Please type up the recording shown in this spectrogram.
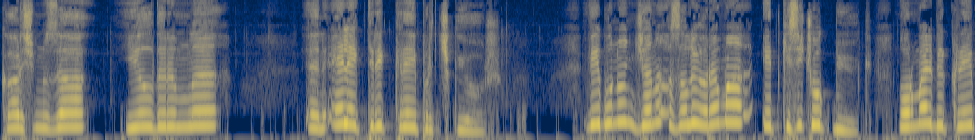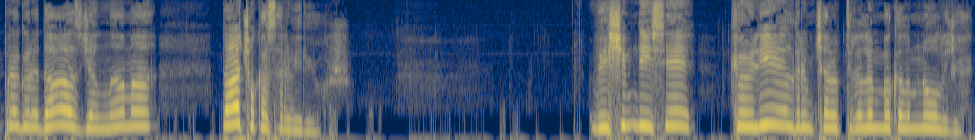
karşımıza yıldırımlı yani elektrik creeper çıkıyor. Ve bunun canı azalıyor ama etkisi çok büyük. Normal bir creeper'a göre daha az canlı ama daha çok hasar veriyor. Ve şimdi ise köylüye yıldırım çarptıralım bakalım ne olacak.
